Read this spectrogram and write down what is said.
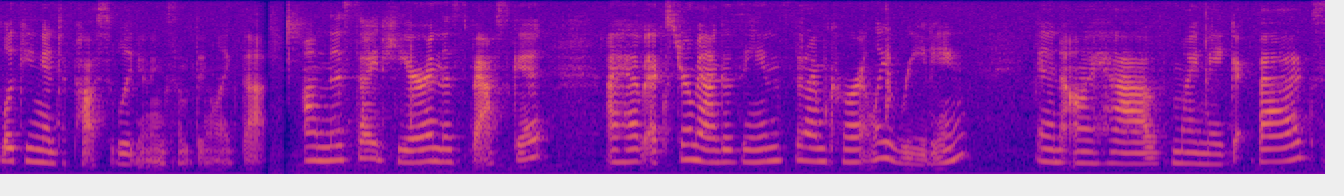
looking into possibly doing something like that. On this side here in this basket, I have extra magazines that I'm currently reading and I have my makeup bags.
